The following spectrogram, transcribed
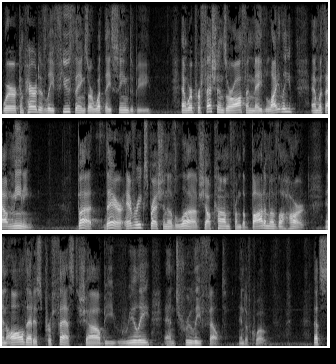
where comparatively few things are what they seem to be and where professions are often made lightly and without meaning. But there, every expression of love shall come from the bottom of the heart, and all that is professed shall be really and truly felt. End of quote. That's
